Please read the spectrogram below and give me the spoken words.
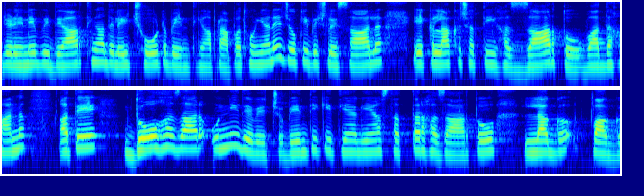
ਜਿਹੜੇ ਨੇ ਵਿਦਿਆਰਥੀਆਂ ਦੇ ਲਈ ਛੋਟ ਬੇਨਤੀਆਂ ਪ੍ਰਾਪਤ ਹੋਈਆਂ ਨੇ, ਜੋ ਕਿ ਪਿਛਲੇ ਸਾਲ 136000 ਤੋਂ ਵੱਧ ਹਨ ਅਤੇ 2019 ਦੇ ਵਿੱਚ ਬੇਨਤੀ ਕੀਤੀਆਂ ਗਈਆਂ 77000 ਤੋਂ ਲਗਭਗ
